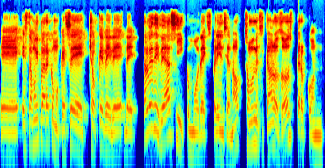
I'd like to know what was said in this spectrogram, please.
está muy padre como que ese choque de, de, de, tal vez de ideas y como de experiencia, ¿no? Somos mexicanos los dos, pero con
